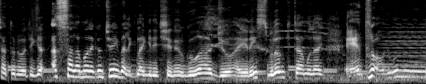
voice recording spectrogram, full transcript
1, 2, 3 Assalamualaikum cuy Balik lagi di channel gua Juhairi Sebelum kita mulai Intro dulu.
